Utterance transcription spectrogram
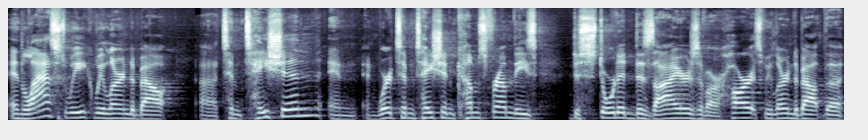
and last week we learned about uh, temptation and, and where temptation comes from, these distorted desires of our hearts. We learned about the,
